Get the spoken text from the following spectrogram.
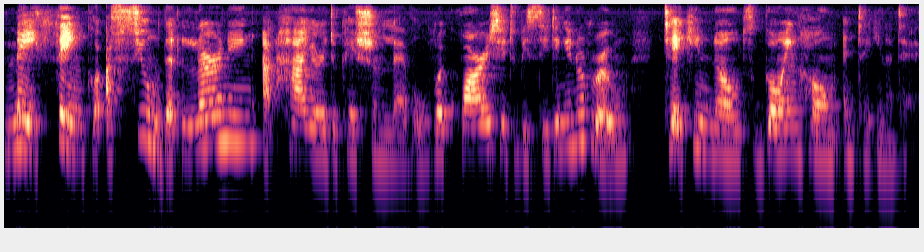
may think or assume that learning at higher education level requires you to be sitting in a room, taking notes, going home and taking a test.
